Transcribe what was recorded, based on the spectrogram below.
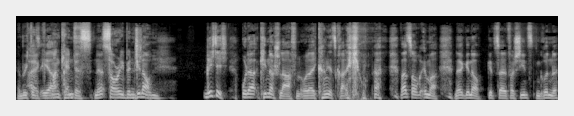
dann würde ich das eher. Man kennt es. Ne? Sorry, bin genau. stumm. Richtig. Oder Kinder schlafen oder ich kann jetzt gerade nicht oder was auch immer. Ne, genau. Gibt's da verschiedensten Gründe.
